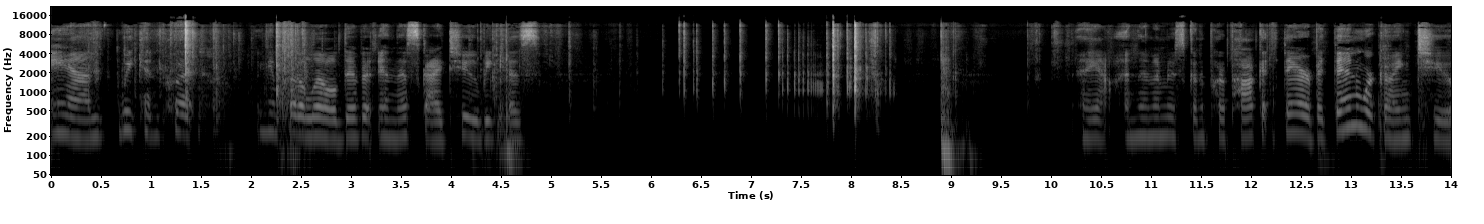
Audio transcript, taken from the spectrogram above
And we can put we can put a little divot in this guy too because yeah, and then I'm just going to put a pocket there, but then we're going to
